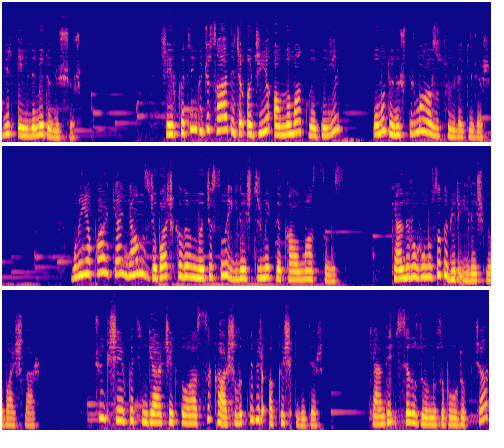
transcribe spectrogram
bir eyleme dönüşür. Şefkatin gücü sadece acıyı anlamakla değil, onu dönüştürme arzusuyla gelir. Bunu yaparken yalnızca başkalarının acısını iyileştirmekle kalmazsınız. Kendi ruhunuzda da bir iyileşme başlar. Çünkü şefkatin gerçek doğası karşılıklı bir akış gibidir. Kendi içsel huzurunuzu buldukça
